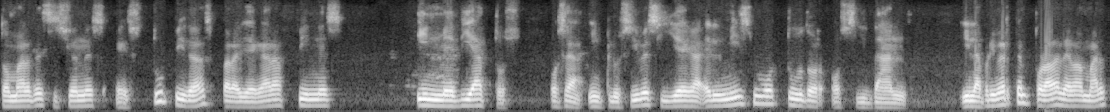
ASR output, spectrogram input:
tomar decisiones estúpidas para llegar a fines inmediatos. O sea, inclusive si llega el mismo Tudor o Zidane y la primera temporada le va mal,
